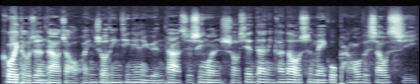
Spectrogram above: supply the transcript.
各位投资人，大家早，欢迎收听今天的元大值新闻。首先带你看到的是美股盘后的消息。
